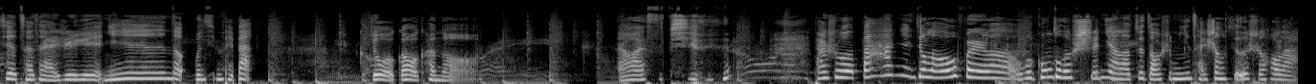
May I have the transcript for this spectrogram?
谢谢彩彩日月年年的温馨陪伴。”就我刚好看到。LSP，他说八年就老粉了，我工作都十年了，最早是迷彩上学的时候啦，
